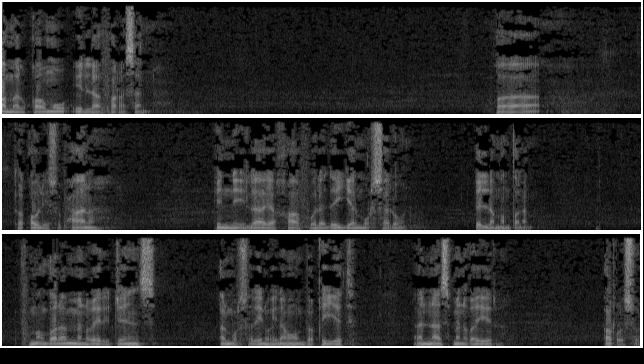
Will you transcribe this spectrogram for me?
قام القوم إلا فرسا. وكقوله سبحانه إني لا يخاف لدي المرسلون إلا من ظلم. فمن ظلم من غير جنس المرسلين وإنه من بقية الناس من غير الرسل.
